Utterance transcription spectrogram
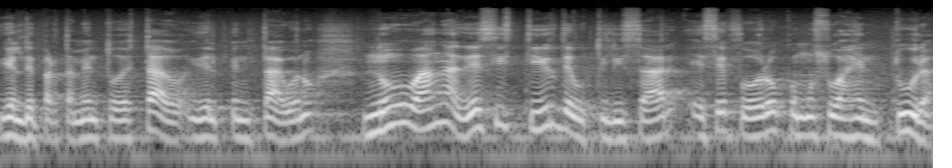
y del Departamento de Estado y del Pentágono, no van a desistir de utilizar ese foro como su agentura.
